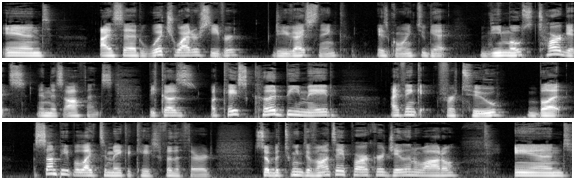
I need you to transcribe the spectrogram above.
and I said, which wide receiver do you guys think is going to get the most targets in this offense? Because a case could be made, I think, for two, but some people like to make a case for the third. So between DeVante Parker, Jaylen Waddle, and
